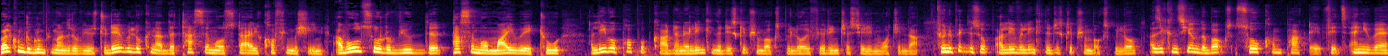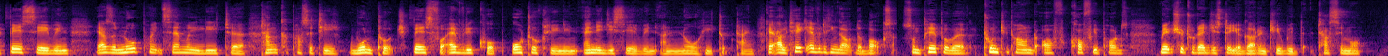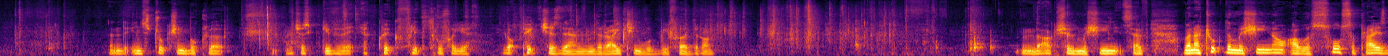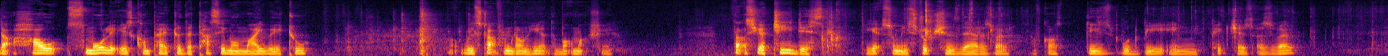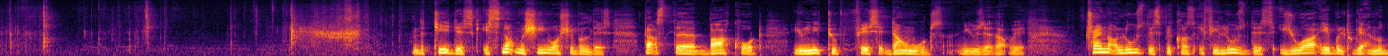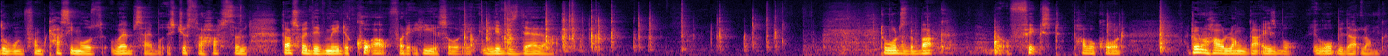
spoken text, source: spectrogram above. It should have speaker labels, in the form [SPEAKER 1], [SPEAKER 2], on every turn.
[SPEAKER 1] Welcome to Grumpy Man's Reviews. Today we're looking at the Tassimo style coffee machine. I've also reviewed the Tassimo My Way 2. I'll leave a pop-up card and a link in the description box below if you're interested in watching that. If you want to pick this up, I'll leave a link in the description box below. As you can see on the box, so compact, it fits anywhere, space saving. It has a 0.7 litre tank capacity, one touch, space for every cup, auto cleaning, energy saving and no heat up time. Okay, I'll take everything out the box. Some paperwork, £20 off coffee pods. Make sure to register your guarantee with Tassimo then the instruction booklet. I'll just give it a quick flick through for you. You've got pictures there and the writing would be further on. And the actual machine itself. When I took the machine out I was so surprised at how small it is compared to the Tassimo MyWay 2 we'll start from down here at the bottom actually. That's your T disc. You get some instructions there as well. Of course these would be in pictures as well the T-disc it's not machine washable this that's the barcode. You need to face it downwards and use it that way. Try not to lose this because if you lose this you are able to get another one from Tassimo's website but it's just a hassle. That's why they've made a cutout for it here so it lives there towards the back got a fixed power cord. I don't know how long that is but it won't be that long.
